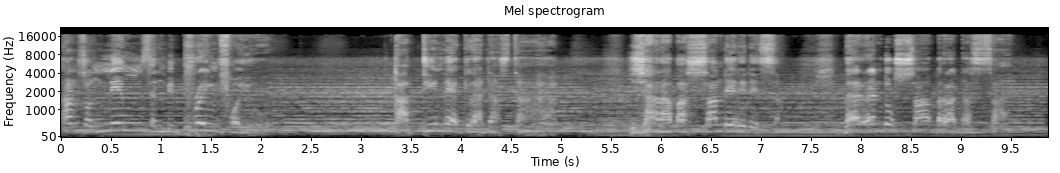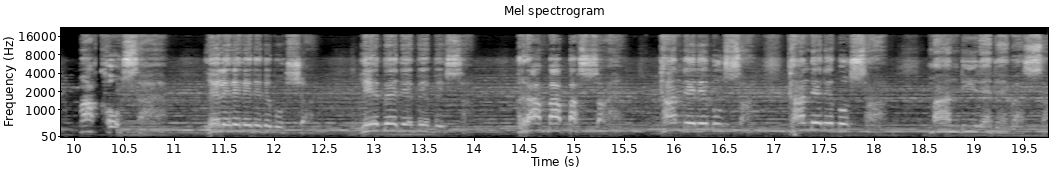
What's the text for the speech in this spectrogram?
hands on names and be praying for you. Katine gradasta. Makosa. De Rababasa. Kande de busa. Kande de busa. Mandire de basa.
